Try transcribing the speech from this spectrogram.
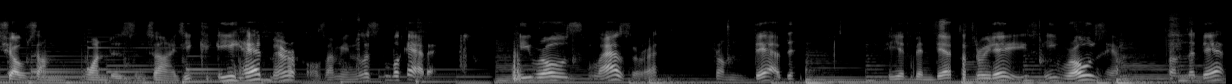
show some wonders and signs. He he had miracles. I mean, let's look at it. He rose Lazarus from dead. He had been dead for three days. He rose him from the dead.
